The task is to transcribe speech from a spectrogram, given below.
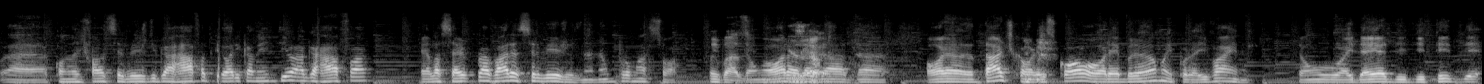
uh, quando a gente fala de cerveja de garrafa, teoricamente a garrafa ela serve para várias cervejas, né? não para uma só. Foi base. Então, a hora da, da hora é Antártica, hora é Skol, hora é Brahma e por aí vai, né? Então a ideia de, de ter de,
